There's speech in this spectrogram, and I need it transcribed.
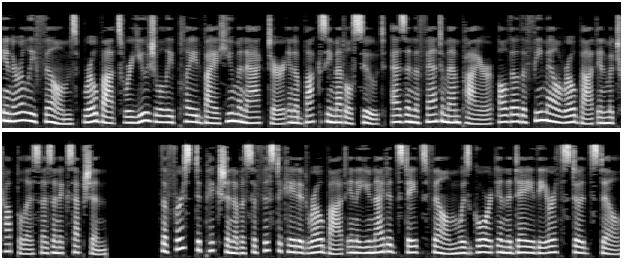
In early films, robots were usually played by a human actor in a boxy metal suit, as in The Phantom Empire, although the female robot in Metropolis is an exception. The first depiction of a sophisticated robot in a United States film was Gort in The Day the Earth Stood Still.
